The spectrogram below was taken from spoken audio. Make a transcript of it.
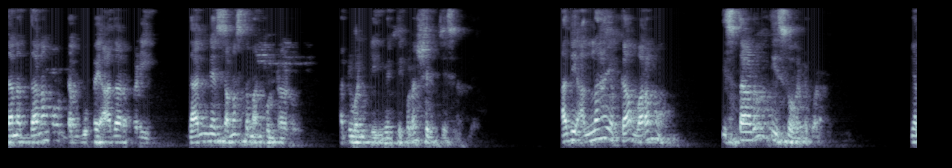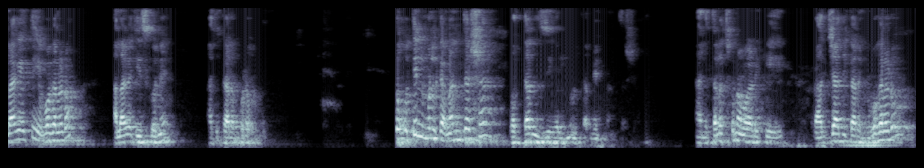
తన ధనము డబ్బుపై ఆధారపడి దాన్నే సమస్తం అనుకుంటాడు. అటువంటి వ్యక్తి కూడా షిరిక్ చేసినట్లే. అది అల్లాహ్ యొక్క వరము. ఇస్తాడు తీసుకోగలడు కూడా. ఎలాగైతే ఇవ్వగలడో అలాగే తీసుకునే అధికారం కూడా ఉంది. ఉతిల్ ముల్క మందశ వద్దన్ జీవల్ ముల్క మిన్ మంతష. ఆయన తలుచుకున్న వాడికి రాజ్యాధికారం ఇవ్వగలడు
